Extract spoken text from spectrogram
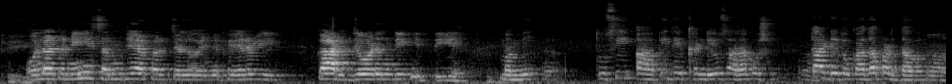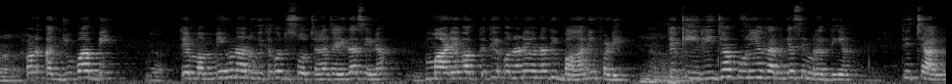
ਠੀਕ। ਉਹਨਾਂ ਤਾਂ ਨਹੀਂ ਸਮਝਿਆ ਪਰ ਚਲੋ ਇਹਨੇ ਫੇਰ ਵੀ ਘਰ ਜੋੜਨ ਦੀ ਕੀਤੀ ਹੈ ਮੰਮੀ ਤੁਸੀਂ ਆਪ ਹੀ ਦੇਖਣ ਦਿਓ ਸਾਰਾ ਕੁਝ ਤੁਹਾਡੇ ਤੋਂ ਕਾਹਦਾ ਪੜਦਾ ਵਾ ਹਾਂ ਹੁਣ ਅੰਜੂ ਭਾਬੀ ਹਾਂ। ਤੇ ਮੰਮੀ ਹੁਣਾਂ ਨੂੰ ਵੀ ਤਾਂ ਕੁਝ ਸੋਚਣਾ ਚਾਹੀਦਾ ਸੀ ਨਾ। ਮਾੜੇ ਵਕਤ ਤੇ ਉਹਨਾਂ ਨੇ ਉਹਨਾਂ ਦੀ ਬਾਹ ਨਹੀਂ ਫੜੀ। ਤੇ ਕੀ ਰੀਝਾਂ ਪੂਰੀਆਂ ਕਰਨਗੇ ਸਿਮਰਤ ਦੀਆਂ? ਤੇ ਚੱਲ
